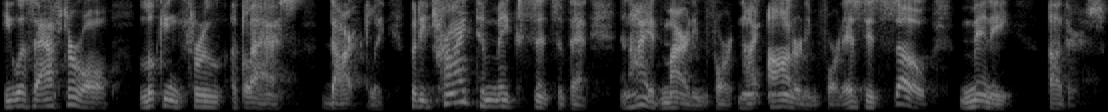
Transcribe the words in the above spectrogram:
He was, after all, looking through a glass darkly, but he tried to make sense of that. And I admired him for it and I honored him for it, as did so many others.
